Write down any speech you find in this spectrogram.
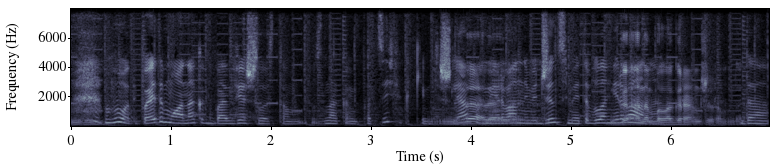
Мгм. Вот, и поэтому она как бы обвешалась там знаками Пацифик, какими-то Да, шляпами, да, да. рваными джинсами, это была Нирвана. Она была гранжером, да. Да.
